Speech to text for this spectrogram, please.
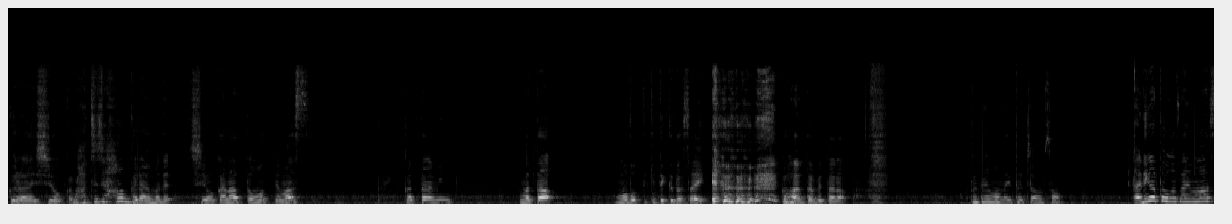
くらいしようかな。8時半ぐらいまでしようかなと思ってます。よかったらみまた戻ってきてください。ご飯食べたら。ブデーマのいとちゃんさん。ありがとうございます。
